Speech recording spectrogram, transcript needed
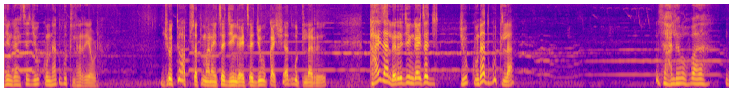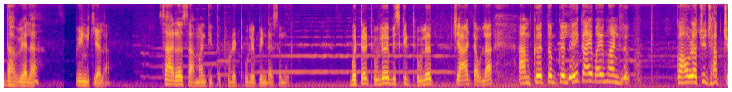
जिंगायचा जीव कुणात गुतला रे एवढा? जो तो आपसात म्हणायचा जिंगायचा जीव कशात गुतला रे? काय झालं रे जिंगायचा जीव कुणात गुतला? झालं बाबा दहाव्याला पिंड केला सारं सामान तिथं पुढं ठेवलं पिंडासमोर. बटर ठेवलं बिस्किट ठेवलं चहा ठेवला. आमकं तमकं लय काय बाय मांडलं. कावळाची झाक छ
